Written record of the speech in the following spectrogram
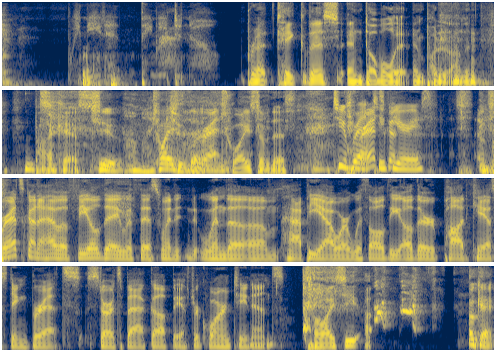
of it. we need it. They need to know. Brett, take this and double it and put it on the podcast. Two. twice Two Brett. twice of this. Too Brett, Brett's too furious. Brett's gonna have a field day with this when it, when the um, happy hour with all the other podcasting Bretts starts back up after quarantine ends. Oh, I see. Okay,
